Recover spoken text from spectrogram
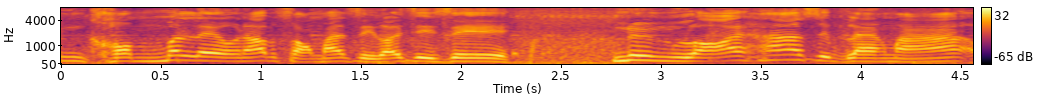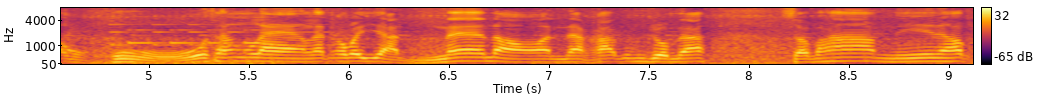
นต์คอมมอนเร็วนะครับ 2,400 ซีซี 150 แรงม้า โอ้โห ทั้งแรงและก็ประหยัดแน่นอนนะครับท่านผู้ชมนะ สภาพนี้นะครับ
